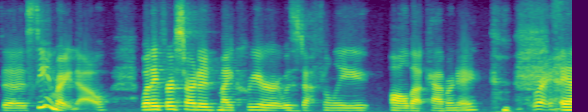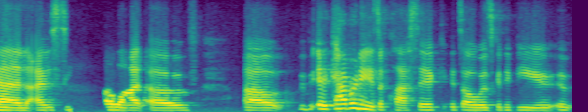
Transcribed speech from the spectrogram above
the scene right now. When I first started my career, it was definitely all about Cabernet. Right. and I was seeing a lot of uh, Cabernet is a classic. It's always going to be a,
